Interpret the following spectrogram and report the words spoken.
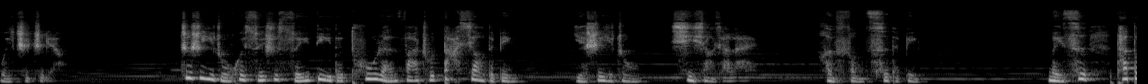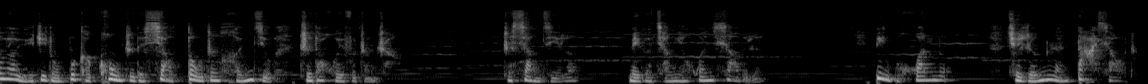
维持治疗。这是一种会随时随地的突然发出大笑的病，也是一种细想下来很讽刺的病。每次他都要与这种不可控制的笑斗争很久，直到恢复正常。这像极了每个强颜欢笑的人，并不欢乐，却仍然大笑着。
